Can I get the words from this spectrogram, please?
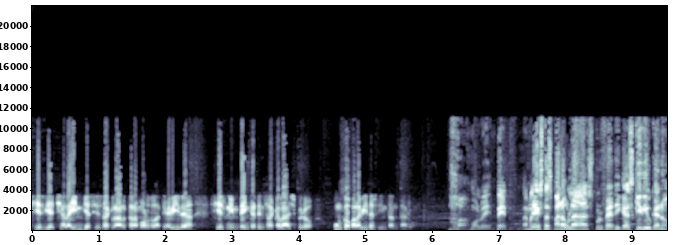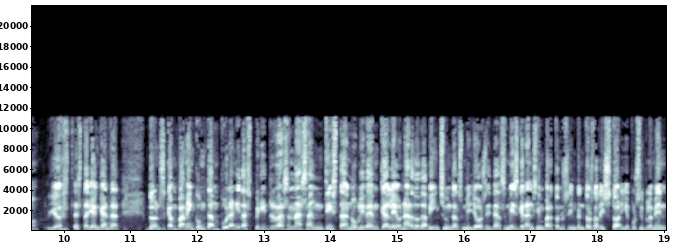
Si és viatjar a la Índia, si és declarar-te la mort de la teva vida, si és un invent que tens al calaix, però un cop a la vida has d'intentar-ho. Oh, molt bé, Pep. Amb aquestes paraules profètiques, qui diu que no? Jo est- estaria encantat. Doncs campament contemporani d'espírit renaissantista. No oblidem que Leonardo da Vinci, un dels millors i dels més grans inventors, inventors de la història, possiblement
